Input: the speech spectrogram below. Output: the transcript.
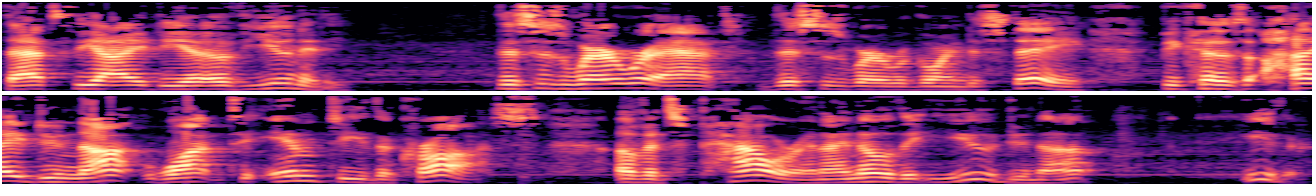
That's the idea of unity. This is where we're at. This is where we're going to stay. Because I do not want to empty the cross of its power, and I know that you do not either.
